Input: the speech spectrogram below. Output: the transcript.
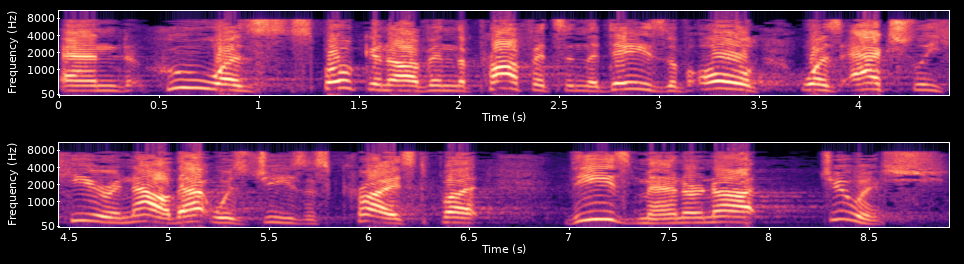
And who was spoken of in the prophets in the days of old was actually here and now. That was Jesus Christ. But these men are not Jewish.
